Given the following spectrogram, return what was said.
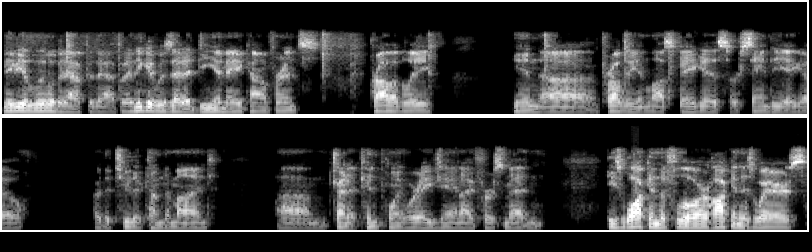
maybe a little bit after that. But I think it was at a DMA conference, probably in uh, probably in Las Vegas or San Diego, are the two that come to mind. Um, trying to pinpoint where Ajay and I first met, and he's walking the floor, hawking his wares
